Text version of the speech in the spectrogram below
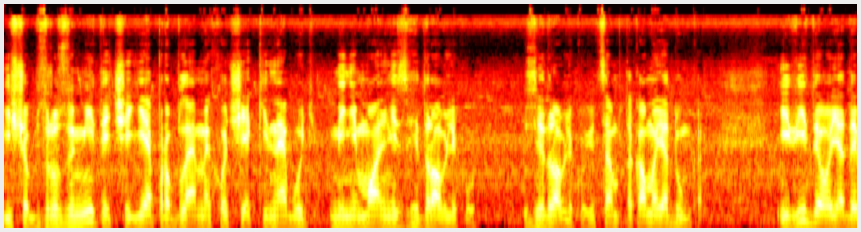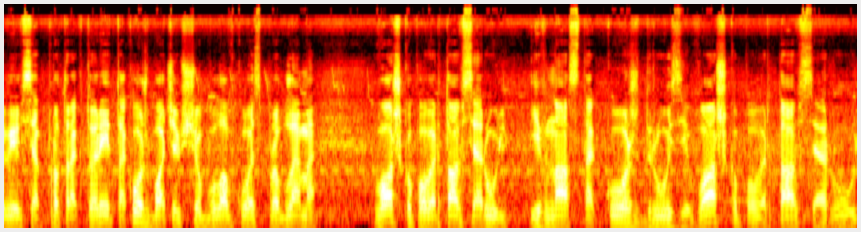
і щоб зрозуміти, чи є проблеми хоч які-небудь мінімальні з гідравліку, з гідравлікою. Це така моя думка. І відео я дивився про трактори, також бачив, що була в когось проблема. Важко повертався руль. І в нас також, друзі, важко повертався руль.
